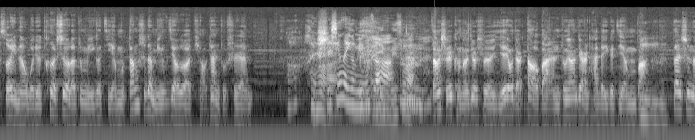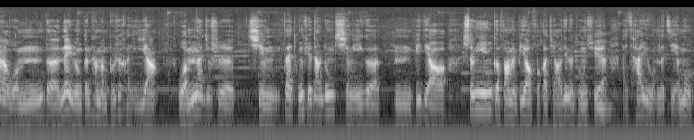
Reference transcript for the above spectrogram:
所以呢，我就特设了这么一个节目，当时的名字叫做《挑战主持人》。哦，很时兴的一个名字哈。没错。当时可能就是也有点盗版中央电视台的一个节目吧。嗯。但是呢，我们的内容跟他们不是很一样。我们呢，就是请在同学当中请一个嗯比较声音各方面比较符合条件的同学来参与我们的节目。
